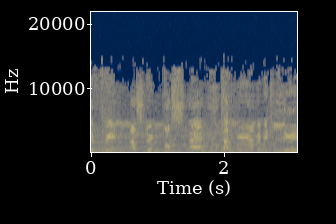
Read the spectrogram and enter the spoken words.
måste finnas, du måste. Jag lever mitt liv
